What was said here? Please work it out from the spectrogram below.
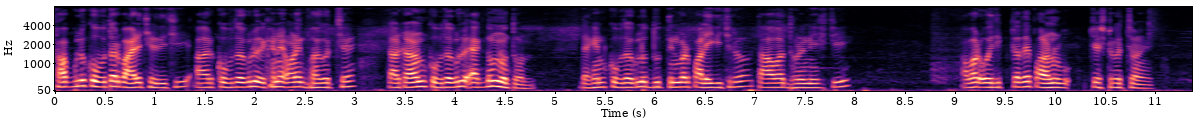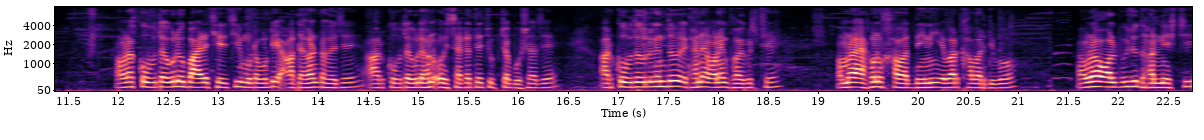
সবগুলো কবুতর বাইরে ছেড়ে দিচ্ছি আর কবুতরগুলো এখানে অনেক ভয় করছে তার কারণ কবুতরগুলো একদম নতুন। দেখেন কবুতরগুলো দু তিনবার পালিয়ে গিয়েছিল তা আবার ধরে নিয়ে এসেছি। আবার ওই দিকটাতে পালানোর চেষ্টা করছে অনেক। আমরা কবুতরগুলো বাইরে ছেড়েছি মোটামুটি আধা ঘণ্টা হয়েছে আর কবুতরগুলো এখন ওই সাইডটাতে চুপচাপ বসে আছে। আর কবুতরগুলো কিন্তু এখানে অনেক ভয় করছে। আমরা এখনও খাবার দিইনি এবার খাবার দিব। আমরা অল্প কিছু ধান নিয়ে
